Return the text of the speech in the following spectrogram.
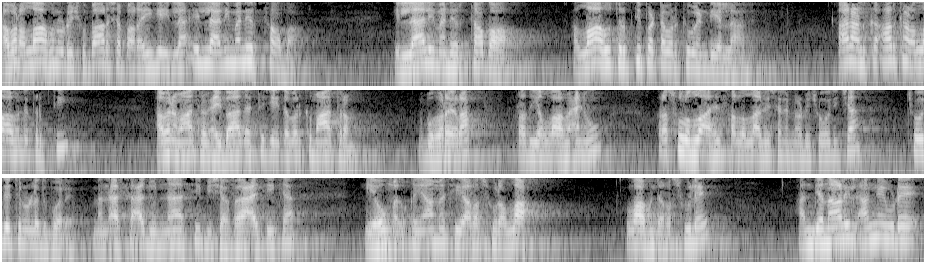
അവർ അള്ളാഹുവിനോട് ശുപാർശ പറയുകയില്ല ഇല്ലാ ലിമൻ ഇർതദാ ഇല്ലാ ലിമൻ ഇർതദാ അള്ളാഹു തൃപ്തിപ്പെട്ടവർക്ക് വേണ്ടിയല്ലാതെ. ആരാണ് ആർക്കാണ് അള്ളാഹുവിന്റെ തൃപ്തി? അവനെ മാത്രം ഇബാദത്ത് ചെയ്തവർക്ക് മാത്രം. അബു റളിയല്ലാഹു അൻഹു റസൂലുള്ളാഹി സ്വല്ലല്ലാഹു അലൈഹി വസല്ലമയോട് ചോദിച്ച ചോദ്യത്തിലുള്ളതുപോലെ അള്ളാഹുന്റെ റസൂലെ അന്ത്യനാളിൽ അങ്ങയുടെ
